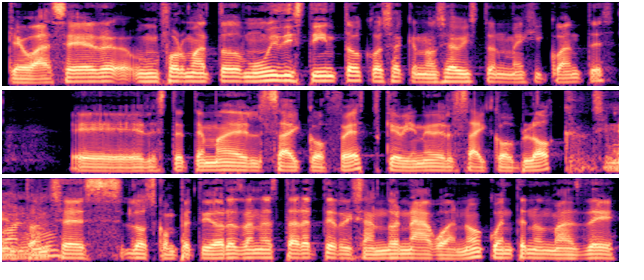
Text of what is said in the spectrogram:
que va a ser un formato muy distinto, cosa que no se ha visto en México antes. Eh, este tema del Psycho Fest, que viene del Psycho Block. Entonces, los competidores van a estar aterrizando en agua, ¿no? Cuéntenos más de,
